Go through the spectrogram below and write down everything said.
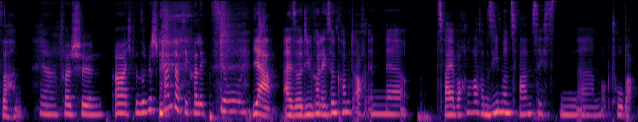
Sachen. Ja, voll schön. Oh, ich bin so gespannt auf die Kollektion. Ja, also die Kollektion kommt auch in äh, zwei Wochen raus, am 27. Ähm, Oktober.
